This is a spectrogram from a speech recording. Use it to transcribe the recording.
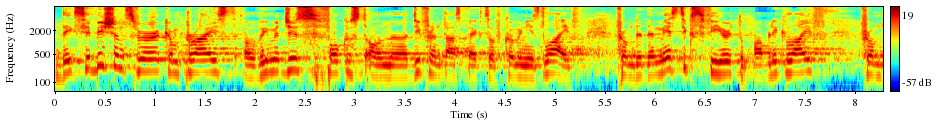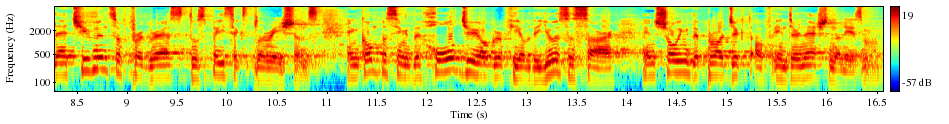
The exhibitions were comprised of images focused on uh, different aspects of communist life, from the domestic sphere to public life, from the achievements of progress to space explorations, encompassing the whole geography of the USSR and showing the project of internationalism.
